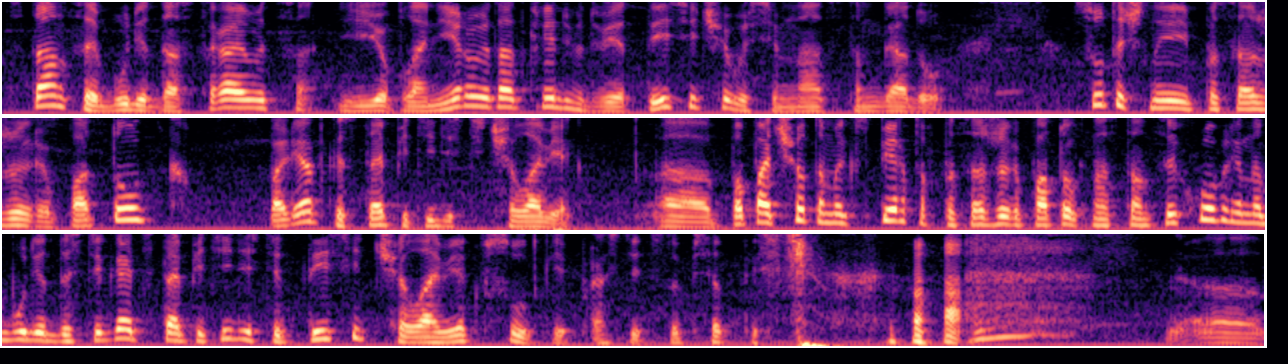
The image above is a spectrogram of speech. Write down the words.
станция будет достраиваться, ее планируют открыть в 2018 году. Суточный пассажиропоток порядка 150 человек. А, по подсчетам экспертов, пассажиропоток на станции Ховрина будет достигать 150 тысяч человек в сутки. Простите, 150 тысяч. Э,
